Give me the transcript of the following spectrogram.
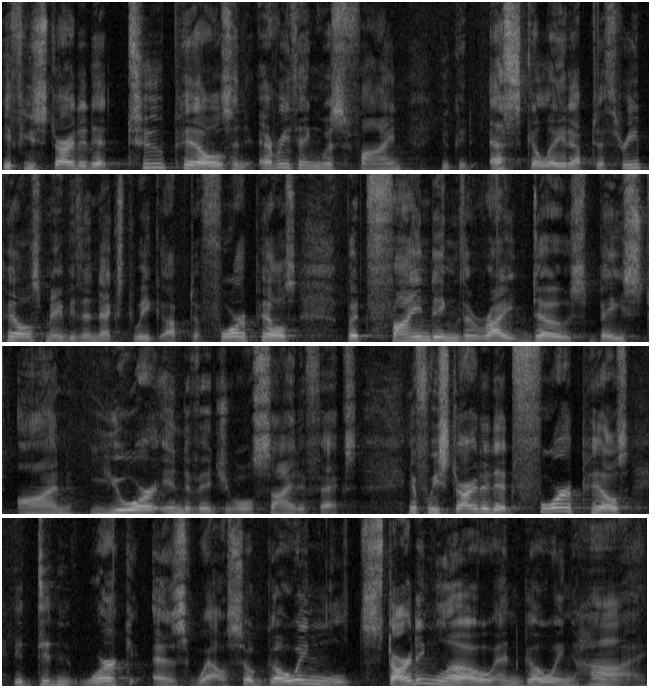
if you started at two pills and everything was fine, you could escalate up to three pills, maybe the next week up to four pills, but finding the right dose based on your individual side effects. If we started at four pills, it didn't work as well. So going, starting low and going high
